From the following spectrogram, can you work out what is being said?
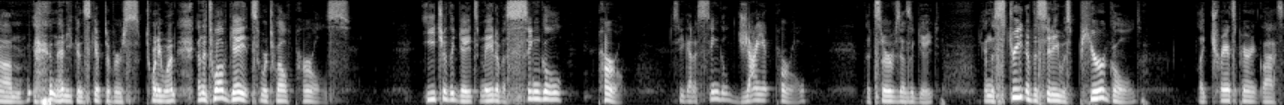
Um, and then you can skip to verse 21. And the 12 gates were 12 pearls, each of the gates made of a single pearl. So you got a single giant pearl that serves as a gate. And the street of the city was pure gold, like transparent glass.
